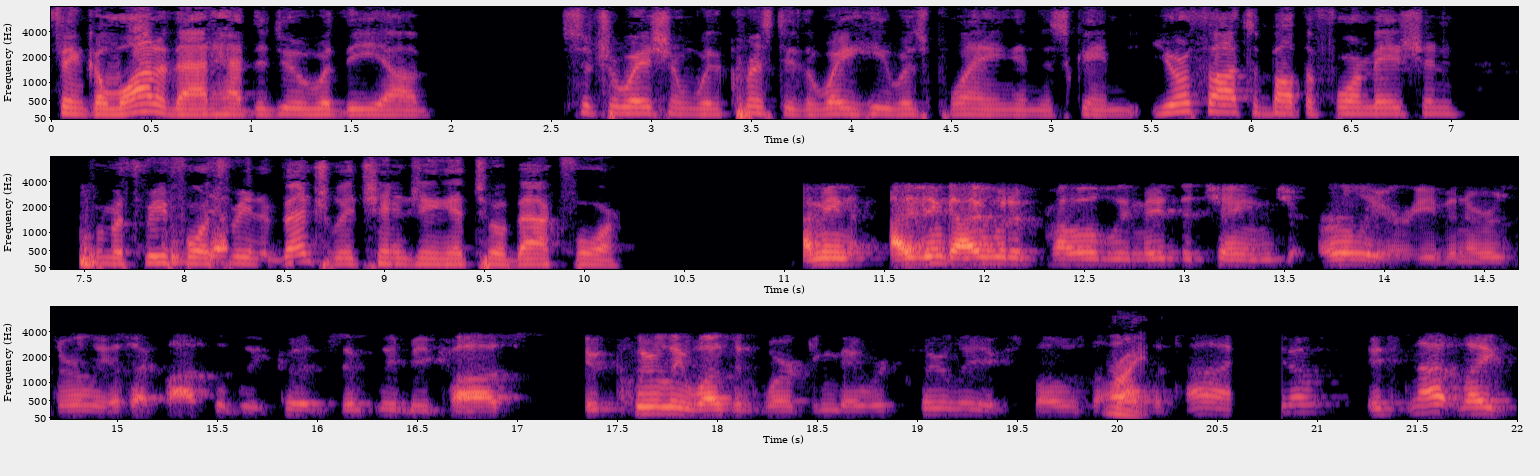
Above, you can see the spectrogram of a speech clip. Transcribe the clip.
think a lot of that had to do with the uh, situation with Christie, the way he was playing in this game. Your thoughts about the formation from a 3 4 3 and eventually changing it to a back four? I mean, I think I would have probably made the change earlier, even or as early as I possibly could, simply because it clearly wasn't working. They were clearly exposed all right. the time. You know, it's not like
